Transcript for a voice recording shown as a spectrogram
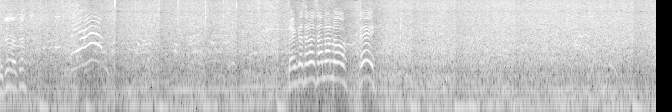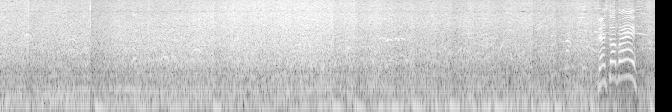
Udah lah dah. Jangan ke sana sana loh. Hei. Dah stop eh.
